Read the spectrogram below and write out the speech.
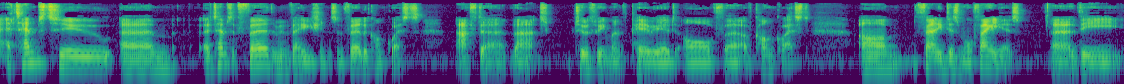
Attempts to um, attempts at further invasions and further conquests after that two or three month period of uh, of conquest are fairly dismal failures. Uh, the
